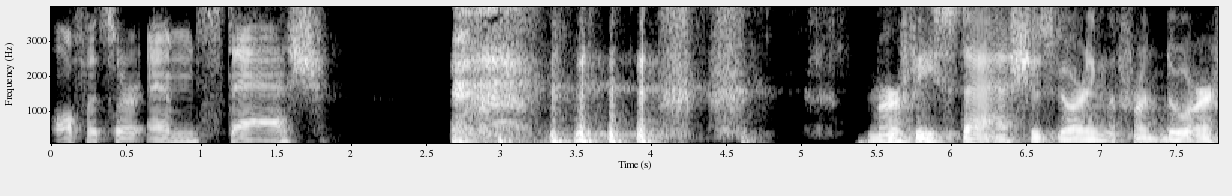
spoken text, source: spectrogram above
Officer M. Stash. Murphy Stash is guarding the front door.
